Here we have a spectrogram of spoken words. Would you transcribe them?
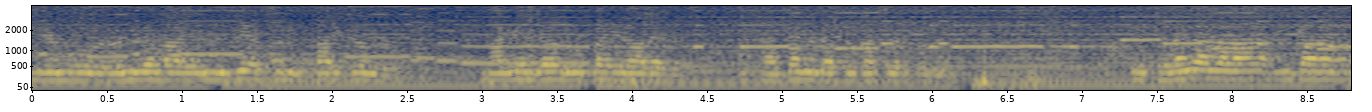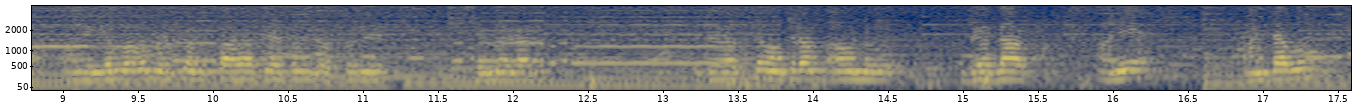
మేము రెండు వేల ఐదు నుంచి వస్తున్నాం కార్యక్రమంలో మాకేంత రూపాయి రాలేదు. మా సొంతంగా ఖర్చు పెట్టుకున్నాం ఈ తెలంగాణ ఇంకా ఏమో ఏ మొగం పెట్టుకొని పాదయాత్ర వస్తుంది. శర్మ గారు ఇక్కడ వస్తే మాత్రం అవును గే బ్యాక్ అని అంటాము.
